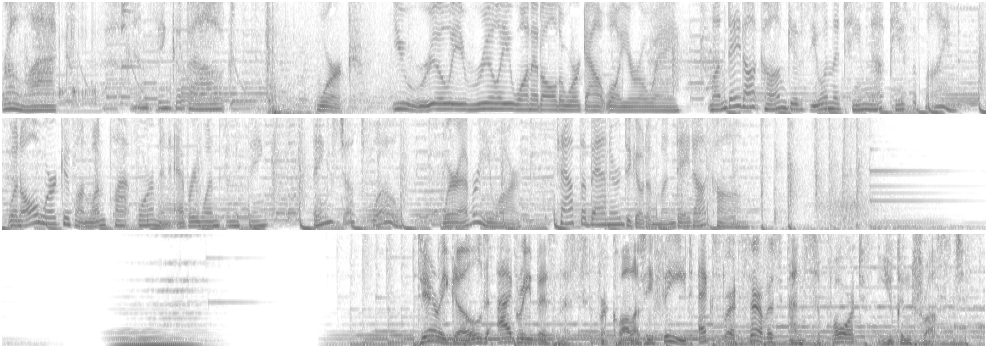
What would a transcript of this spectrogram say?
relax and think about work. You really, really want it all to work out while you're away. Monday.com gives you and the team that peace of mind. When all work is on one platform and everyone's in sync, things just flow wherever you are. Tap the banner to go to Monday.com. Dairygold Agribusiness for quality feed, expert service, and support you can trust.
